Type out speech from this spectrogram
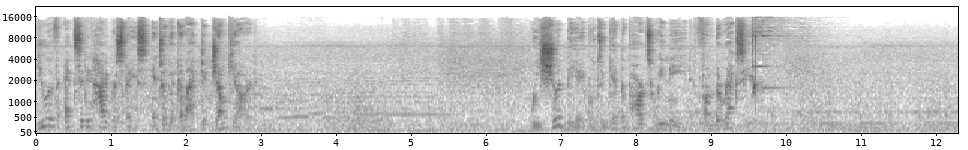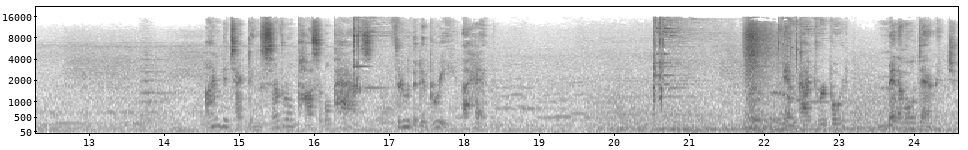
You have exited hyperspace into the galactic junkyard. We should be able to get the parts we need from the wrecks here. I'm detecting several possible paths through the debris ahead. Impact report, minimal damage.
